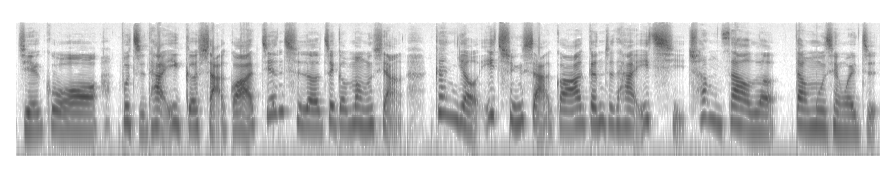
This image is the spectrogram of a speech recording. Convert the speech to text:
结果不止他一个傻瓜坚持了这个梦想，更有一群傻瓜跟着他一起创造了到目前为止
